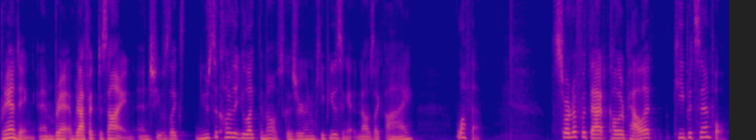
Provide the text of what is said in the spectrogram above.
branding and brand, graphic design. And she was like, "Use the color that you like the most because you're going to keep using it." And I was like, "I love that." Start off with that color palette. Keep it simple.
